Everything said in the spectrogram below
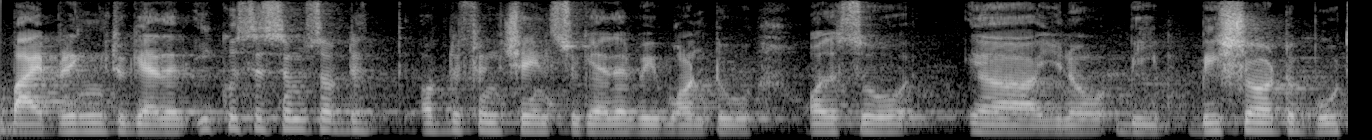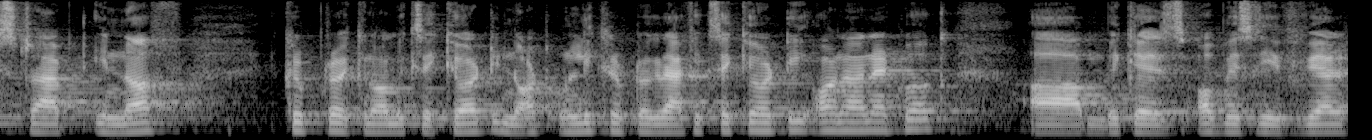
by bringing together ecosystems of, di of different chains together, we want to also uh, you know be be sure to bootstrap enough crypto economic security, not only cryptographic security on our network, um, because obviously if we are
